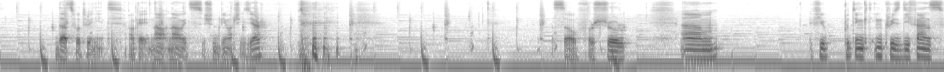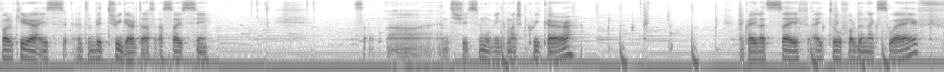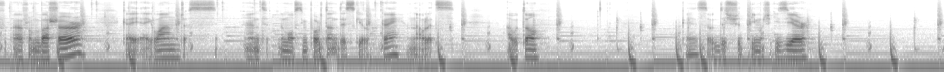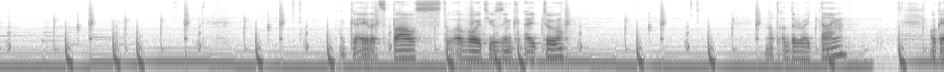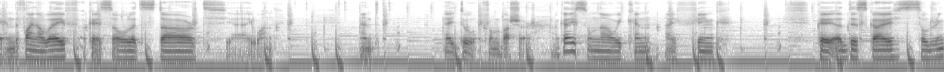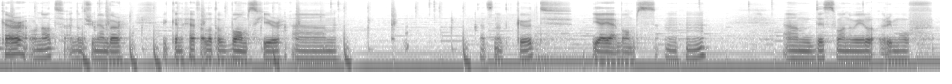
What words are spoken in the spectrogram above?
That's what we need. Okay, now now it should be much easier. so for sure, um, if you putting increased defense, Valkyria is a little bit triggered as, as I see. So, uh, and she's moving much quicker. Okay, let's save A2 for the next wave uh, from Basher. Okay, A1, just, and the most important, this skill, okay? Now let's auto. Okay, so this should be much easier. Okay, let's pause to avoid using A2. Not at the right time. Okay, and the final wave. Okay, so let's start, yeah, A1 and A2 from Basher. Okay, so now we can, I think, okay, uh, this guy Soul Drinker or not, I don't remember. We can have a lot of bombs here. Um, that's not good. Yeah, yeah, bombs. Mm -hmm. Um, this one will remove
